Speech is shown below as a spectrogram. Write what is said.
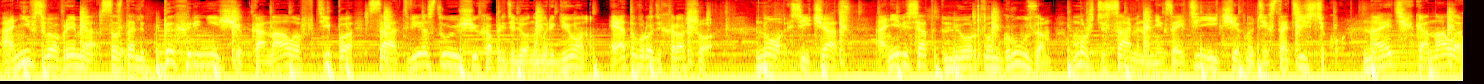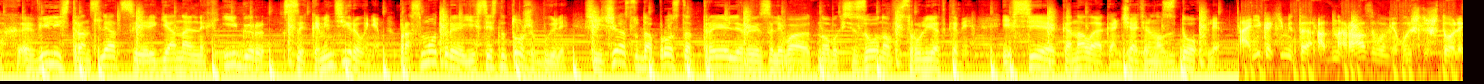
Они в свое время создали дохренище каналов типа соответствующих определенному региону. Это вроде хорошо. Но сейчас они висят мертвым грузом, можете сами на них зайти и чекнуть их статистику. На этих каналах велись трансляции региональных игр с их комментированием. Просмотры, естественно, тоже были. Сейчас туда просто трейлеры заливают новых сезонов с рулетками. И все каналы окончательно сдохли. Они какими-то одноразовыми вышли что ли.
